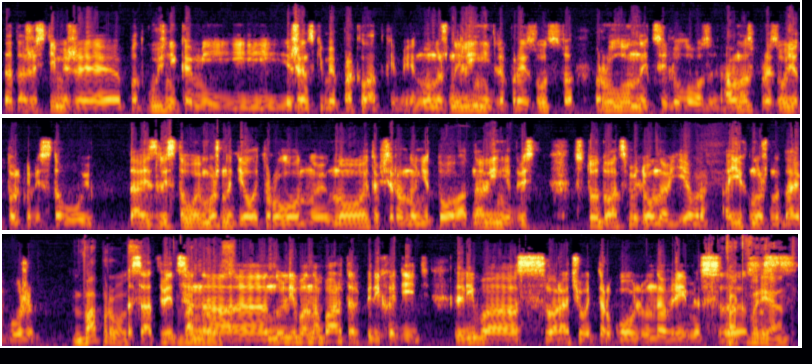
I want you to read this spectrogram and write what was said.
да даже с теми же подгузниками и женскими прокладками. Но нужны линии для производства рулонной целлюлозы, а у нас производят только листовую. Да, из листовой можно делать рулонную, но это все равно не то. Одна линия 200, 120 миллионов евро, а их нужно, дай боже, Вопрос. Соответственно, Вопрос. Э, ну, либо на бартер переходить, либо сворачивать торговлю на время с, как вариант. с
